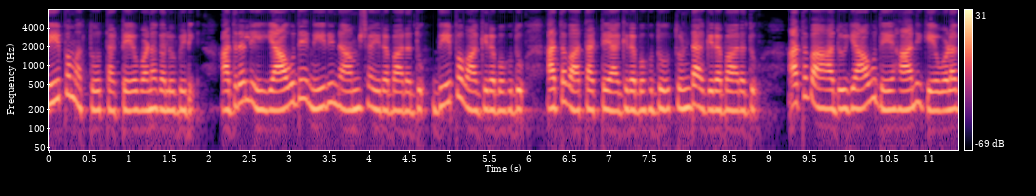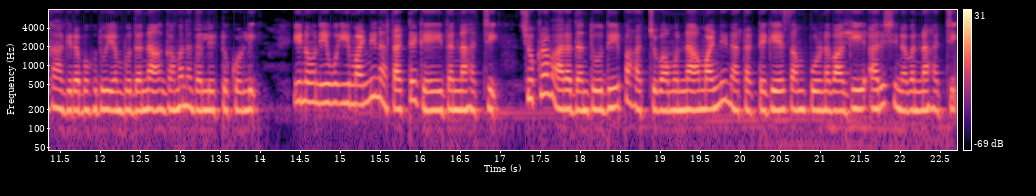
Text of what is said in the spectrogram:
ದೀಪ ಮತ್ತು ತಟ್ಟೆ ಒಣಗಲು ಬಿಡಿ. ಅದರಲ್ಲಿ ಯಾವುದೇ ನೀರಿನ ಅಂಶ ಇರಬಾರದು. ದೀಪವಾಗಿರಬಹುದು ಅಥವಾ ತಟ್ಟೆಯಾಗಿರಬಹುದು, ತುಂಡಾಗಿರಬಾರದು. ಅಥವಾ ಅದು ಯಾವುದೇ ಹಾನಿಗೆ ಒಳಗಾಗಿರಬಹುದು ಎಂಬುದನ್ನು ಗಮನದಲ್ಲಿಟ್ಟುಕೊಳ್ಳಿ. ಇನ್ನು ನೀವು ಈ ಮಣ್ಣಿನ ತಟ್ಟೆಗೆ ಇದನ್ನು ಹಚ್ಚಿ, ಶುಕ್ರವಾರದಂದು ದೀಪ ಹಚ್ಚುವ ಮುನ್ನ ಮಣ್ಣಿನ ತಟ್ಟೆಗೆ ಸಂಪೂರ್ಣವಾಗಿ ಅರಿಶಿನವನ್ನು ಹಚ್ಚಿ,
